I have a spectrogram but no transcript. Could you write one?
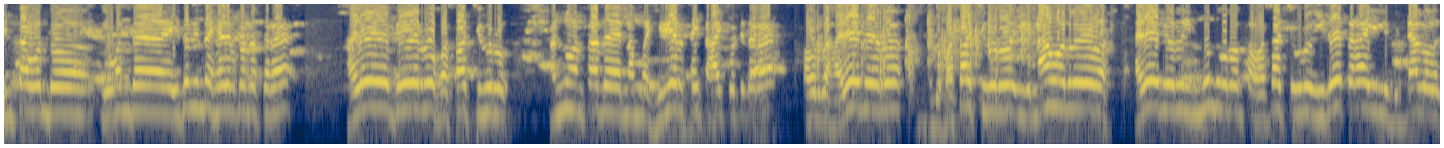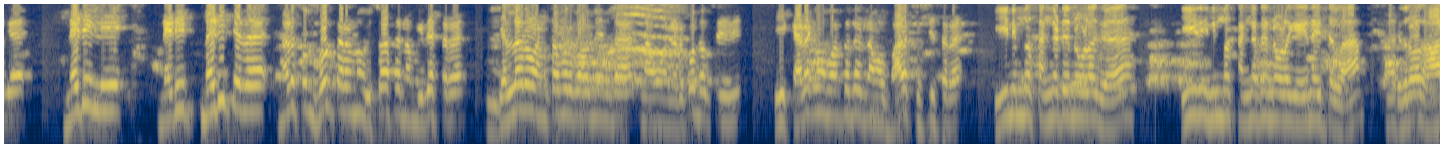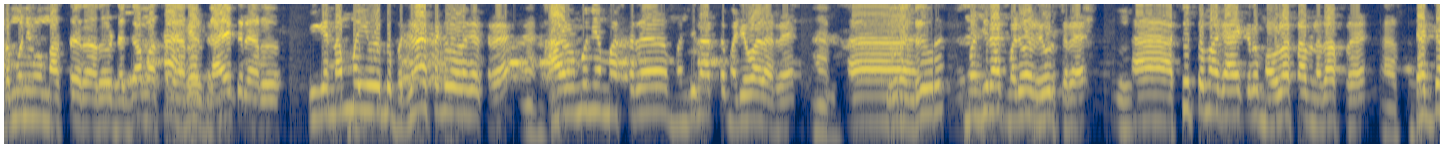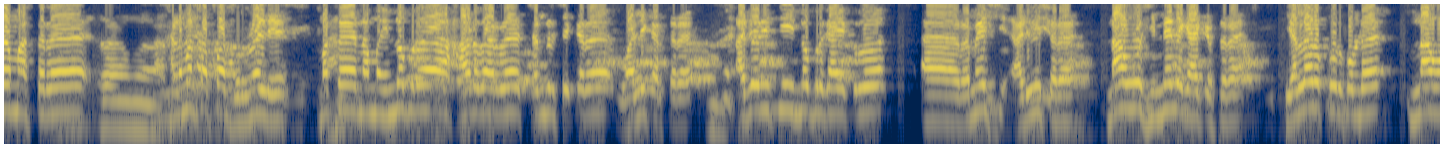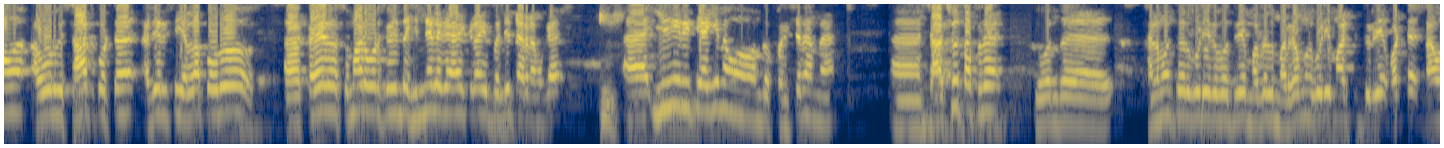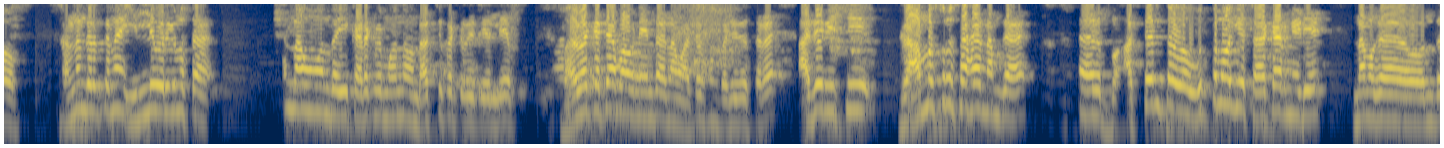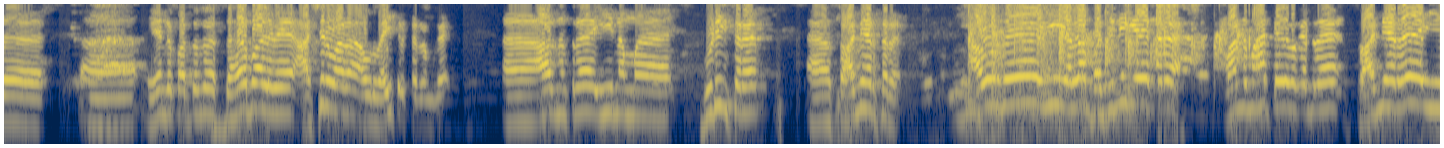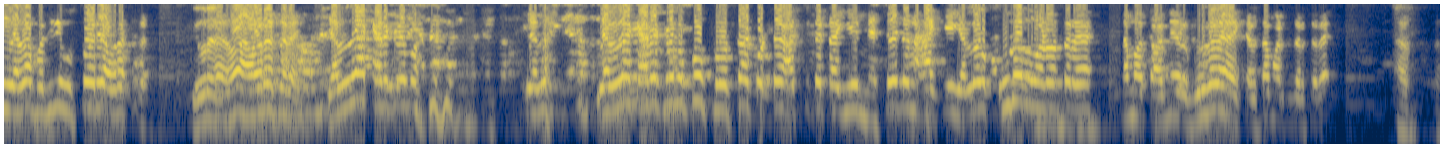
ಇಂಥ ಒಂದು ಈ ಒಂದು ಇದರಿಂದ ಹೇಳ್ಬೇಕಂದ್ರೆ ಸರ ಹಳೆ ಬೇರು ಹೊಸ ಚಿಗುರು ಅನ್ನುವಂಥದ್ದು ನಮ್ಮ ಹಿರಿಯರು ಸಹಿತ ಹಾಕಿಕೊಟ್ಟಿದ್ದಾರೆ ಅವ್ರದ್ದು ಹಳೆ ಬೇರು ಹೊಸ ಚಿಗುರು. ಈಗ ನಾವಾದ್ರೂ ಹಳೆ ಬೇರು ಇನ್ ಮುಂದೆ ಬರುವಂತ ಹೊಸ ಚಿಗುರು ಇದೇ ತರ ಇಲ್ಲಿ ಬಿಡ್ನಾದೊಳಗೆ ನಡಿಲಿ ನಡಿ ನಡೀತದೆ ನಡೆಸ್ಕೊಂಡು ಹೋಗ್ತಾರ ಅನ್ನೋ ವಿಶ್ವಾಸ ನಮ್ಗಿದೆ ಸರ್. ಎಲ್ಲರೂ ಅಣ್ತಮ್ಮರ ಭಾವನೆಯಿಂದ ನಾವು ನಡ್ಕೊಂಡು ಹೋಗ್ತೀವಿ ಈ ಕಾರ್ಯಕ್ರಮ ಅಂತಂದ್ರೆ ನಮಗೆ ಬಹಳ ಖುಷಿ ಸರ್. ಈ ನಿಮ್ಮ ಸಂಘಟನೆ ಒಳಗ ಈ ನಿಮ್ಮ ಸಂಘಟನೆ ಒಳಗೆ ಏನೈತಲ್ಲ ಇದ್ರೊಳಗ ಹಾರ್ಮೋನಿಯಂ ಮಾಸ್ತರ್ ಯಾರು ಡಗ್ಗಾ ಮಾಸ್ತರ್ ಯಾರು ಗಾಯಕರು ಯಾರು? ಈಗ ನಮ್ಮ ಈ ಒಂದು ಭಜನಾ ಸಂಘದೊಳಗ ಸರ್ ಹಾರ್ಮೋನಿಯಂ ಮಾಸ್ಟರ್ ಮಂಜುನಾಥ್ ಮಡಿವಾಳರ ಮಂಜುನಾಥ್ ಮಡಿವಾಳ ಇವ್ರು ಸರ್. ಅತ್ಯುತ್ತಮ ಗಾಯಕರು ಮೌಲಾ ಸಾಬ್ ನದಾಫ್ ಡಗ್ಗ ಮಾಸ್ತರ್ ಹನುಮಂತಪ್ಪ ಗುರುನಳ್ಳಿ ಮತ್ತೆ ನಮ್ಮ ಇನ್ನೊಬ್ರು ಹಾಡುಗಾರರ ಚಂದ್ರಶೇಖರ್ ವಾಲಿಕರ್ ಸರ್. ಅದೇ ರೀತಿ ಇನ್ನೊಬ್ರು ಗಾಯಕರು ರಮೇಶ್ ಅಡವಿ ಸರ್. ನಾವು ಹಿನ್ನೆಲೆ ಗಾಯಕರು ಸರ್. ಎಲ್ಲರೂ ಕೂಡ್ಕೊಂಡು ನಾವು ಅವ್ರಿಗೆ ಸಾಥ್ ಕೊಟ್ಟ ಅದೇ ರೀತಿ ಎಲ್ಲಪ್ಪ ಅವರು ಕಳೆದ ಸುಮಾರು ವರ್ಷಗಳಿಂದ ಹಿನ್ನೆಲೆ ಗಾಯಕರಾಗಿ ಬಂದಿದ್ದಾರೆ ನಮ್ಗೆ. ಈ ರೀತಿಯಾಗಿ ನಾವು ಒಂದು ಫಂಕ್ಷನ್ ಅನ್ನ ಚಾಚು ತಪ್ಪದ ಒಂದು ಹನುಮಂತವ್ರ ಗುಡಿ ಇರ್ಬೋದ್ರಿ ಮೊದಲು ಮರಗಮ್ಮನ ಗುಡಿ ಮಾಡ್ತಿದ್ವಿ ಒಟ್ಟ ನಾವು ಸಣ್ಣಂದಿರ್ತನ ಇಲ್ಲಿವರೆಗೂ ಸಹ ನಾವು ಒಂದು ಈ ಕಾರ್ಯಕ್ರಮವನ್ನು ಒಂದು ಅಚ್ಚುಕಟ್ಟು ರೀತಿಯಲ್ಲಿ ಭವ್ಯಕತೆ ಭಾವನೆಯಿಂದ ನಾವು ಆಚರಿಸ್ಕೊಂಡು ಬಂದಿದ್ದೇವೆ ಸರ್. ಅದೇ ರೀತಿ ಗ್ರಾಮಸ್ಥರು ಸಹ ನಮ್ಗ ಅತ್ಯಂತ ಉತ್ತಮವಾಗಿ ಸಹಕಾರ ನೀಡಿ ನಮಗ ಒಂದು ಆ, ಏನ್ರಪ್ಪ ಅಂತಂದ್ರೆ ಸಹಬಾಳ್ವೆ ಆಶೀರ್ವಾದ ಅವ್ರದ್ದು ಐತ್ರಿ ಸರ್ ನಮ್ಗೆ. ಆದ ನಂತರ ಈ ನಮ್ಮ ಗುಡಿ ಸರ ಸ್ವಾಮಿಯರ್ ಸರ್ ಅವ್ರದ್ದು ಈ ಎಲ್ಲಾ ಭಜನಿಗೆ ಸರ್ ಒಂದ್ ಮಾತು ಹೇಳ್ಬೇಕಂದ್ರೆ ಸ್ವಾಮಿಯರ ಈ ಎಲ್ಲಾ ಭಜನಿ ಉಸ್ತುವಾರಿ ಅವರ ಸರ್. ಇವ್ರ? ಅವರ ಸರ್. ಎಲ್ಲಾ ಕಾರ್ಯಕ್ರಮ ಎಲ್ಲ ಎಲ್ಲಾ ಕಾರ್ಯಕ್ರಮಕ್ಕೂ ಪ್ರೋತ್ಸಾಹ ಕೊಟ್ಟು ಅಚ್ಚುಕಟ್ಟಾಗಿ ಮೆಸೇಜ್ ಅನ್ನ ಹಾಕಿ ಎಲ್ಲರೂ ಕೂಡ ಮಾಡುವಂತಾರೆ ನಮ್ಮ ಸ್ವಾಮಿಯವರು. ಗುರುಗಳ ಕೆಲಸ ಮಾಡ್ತಿದ್ದಾರೆ ಸರ್.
